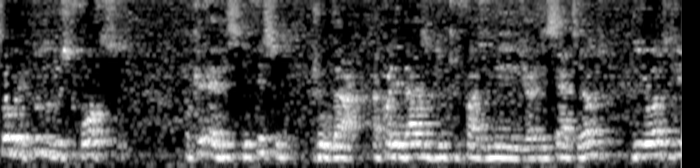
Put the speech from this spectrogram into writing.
sobretudo, do esforço. Porque é difícil julgar a qualidade do que faz um menino de 7 anos e outro que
